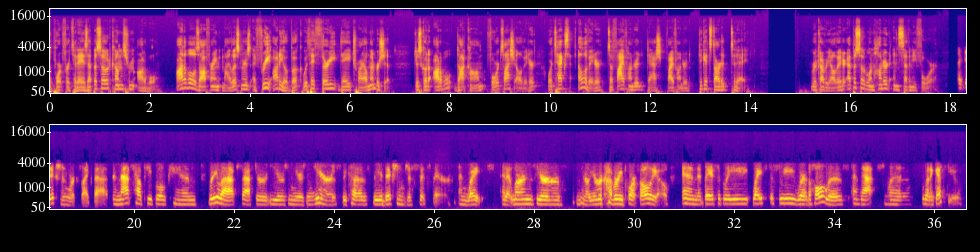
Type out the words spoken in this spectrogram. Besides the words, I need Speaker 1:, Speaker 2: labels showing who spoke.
Speaker 1: Support for today's episode comes from Audible. Audible is offering my listeners a free audiobook with a 30 day trial membership. Just go to audible.com forward slash elevator or text elevator to 500 500 to get started today. Recovery Elevator, episode 174.
Speaker 2: Addiction works like that. And that's how people can relapse after years and years and years because the addiction just sits there and waits and it learns your you know your recovery portfolio and it basically waits to see where the hole is and that's when when it gets you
